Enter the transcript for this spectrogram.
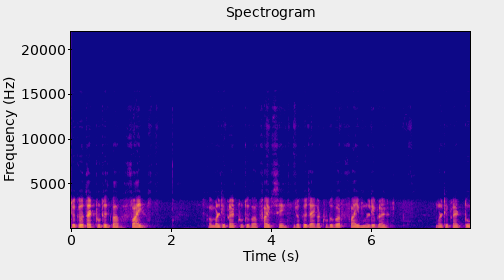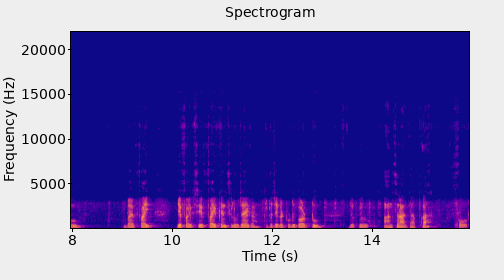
जो कि होता है two to the power five का multiply two to power five से, जो कि हो जाएगा two to power five multiply multiply two by five ये फाइव से फाइव कैंसिल हो जाएगा तो बचेगा टू टू पावर टू जो कि आंसर आ गया आपका फोर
